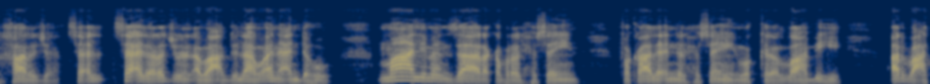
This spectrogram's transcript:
خارجة. سأل, سأل رجل أبا عبد الله وأنا عنده ما لمن زار قبر الحسين؟ فقال إن الحسين وكل الله به أربعة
